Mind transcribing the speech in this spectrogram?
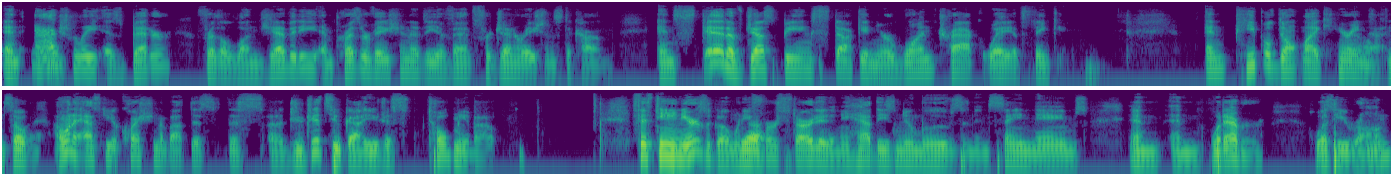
and Yeah. actually is better for the longevity and preservation of the event for generations to come instead of just being stuck in your one track way of thinking and people don't like hearing that. And so I want to ask you a question about this this uh, jujitsu guy you just told me about. 15 years ago when yeah. he first started and he had these new moves and insane names and and whatever was he mm-hmm. wrong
